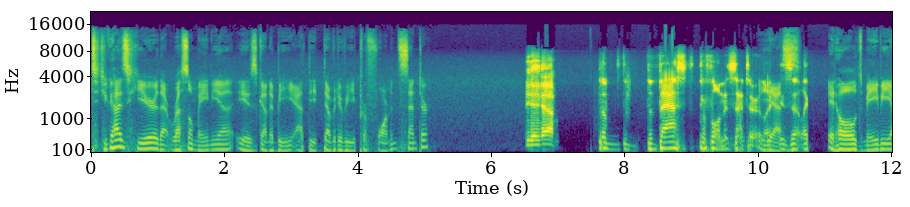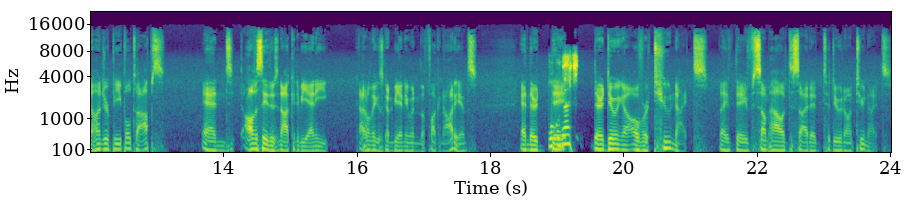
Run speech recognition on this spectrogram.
did you guys hear that WrestleMania is going to be at the WWE Performance Center? Yeah. The, the the vast performance center. Like yes. is that like it holds maybe 100 people tops. And obviously there's not going to be any I don't think there's going to be anyone in the fucking audience. And they're Well, they, that's- they're doing it over two nights. They've they've somehow decided to do it on two nights.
